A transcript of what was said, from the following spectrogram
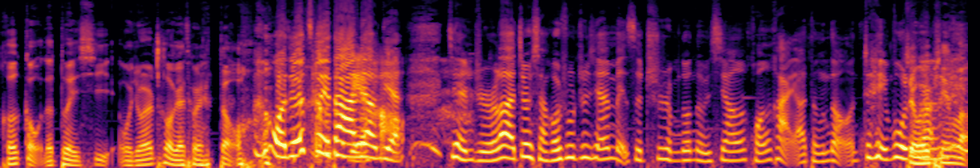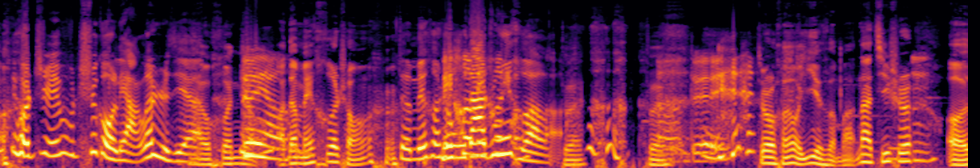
和狗的对戏，我觉得特别特别逗。我觉得最大的亮点简直了，就是小何叔之前每次吃什么都那么香，黄海啊等等，这一部这回拼了，一会儿这一部吃狗粮了直接，还有喝尿，但没喝成，对，没喝成，吴大猪喝了，对。对对，就是很有意思嘛。那其实，呃，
